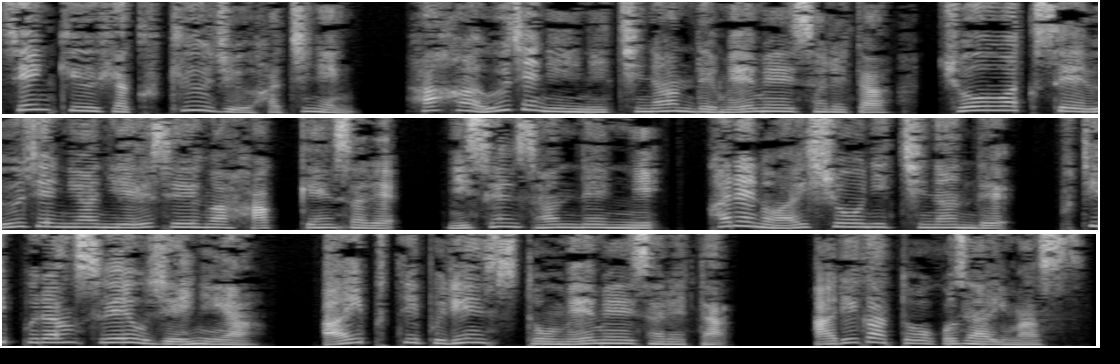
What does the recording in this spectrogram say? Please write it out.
1998年、母ウジェニーにちなんで命名された小惑星ウジェニアに衛星が発見され、2003年に彼の愛称にちなんでプティプランスエウジェニア、アイプティプリンスと命名された。ありがとうございます。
